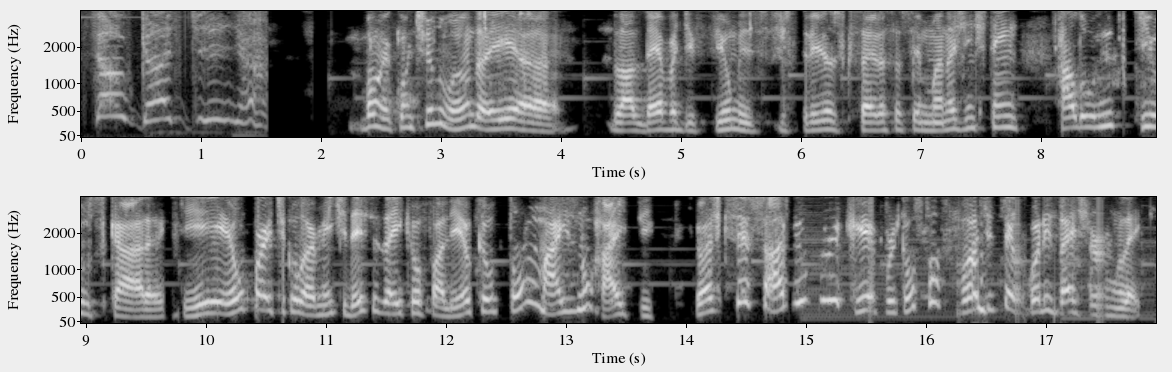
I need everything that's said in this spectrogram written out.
Salgadinha! Bom, e continuando aí a, a leva de filmes, os trailers que saíram essa semana, a gente tem Halloween Kills, cara. Que eu, particularmente, desses aí que eu falei, é o que eu tô mais no hype. Eu acho que você sabe o porquê, porque eu sou fã de terror slasher, moleque.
